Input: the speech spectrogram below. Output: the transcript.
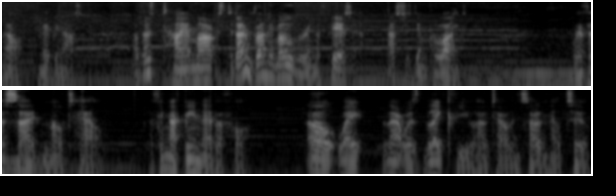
No, maybe not. Are those tire marks? Did I run him over in the theatre? That's just impolite. Riverside Motel. I think I've been there before. Oh, wait, that was Lakeview Hotel in Silent Hill 2.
